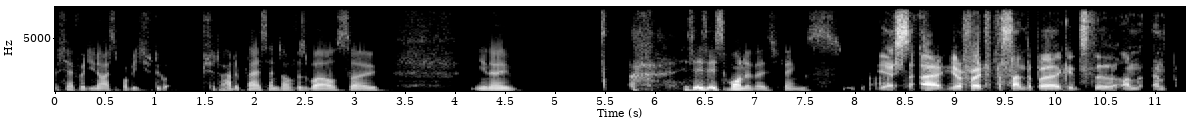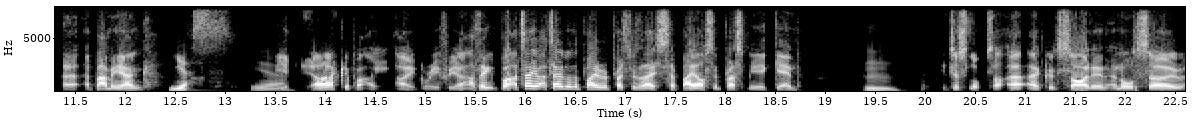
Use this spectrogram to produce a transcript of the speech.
Sheffield United probably should have got, should have had a player sent off as well. So, you know, it's, it's one of those things. Yes, uh, you're referring to the Sander Berges the on um, uh, Aubameyang. Yes. Yeah. Yeah, I, could, I, I agree for you. I think, but I tell you, I tell you, the player impressed me today. Ceballos impressed me again. Mm. It just looks like a, a, good signing, and also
